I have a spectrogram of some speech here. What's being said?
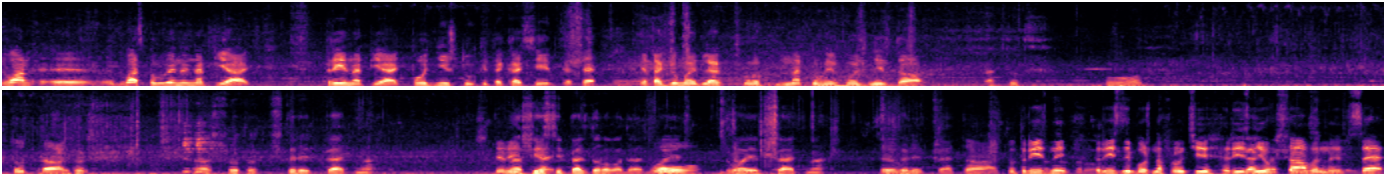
2, е, 2,5 на 5, 3 на 5, по одній штуки така сітка. Це, я так думаю, для кулеметного якогось гнізда. А тут О. Тут також. а що тут 4,5 на, 4, на 6,5 здорово, да. 2,5 на 4,5. да. Так, тут різні, різні, бо ж на фронті різні обставини, все.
